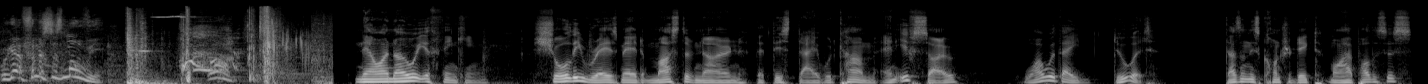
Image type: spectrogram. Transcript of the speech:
We gotta finish this movie. Now I know what you're thinking. Surely ResMed must have known that this day would come, and if so, why would they do it? Doesn't this contradict my hypothesis?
